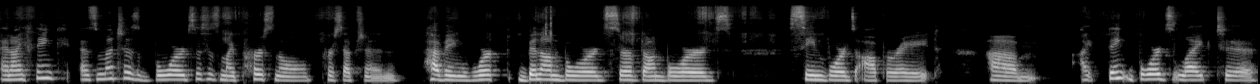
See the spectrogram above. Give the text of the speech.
And i think as much as boards this is my personal perception having worked been on boards served on boards seen boards operate um, i think boards like to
